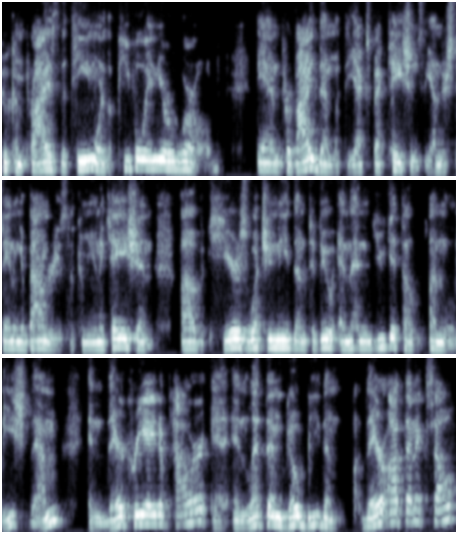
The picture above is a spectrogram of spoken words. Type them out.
who comprise the team or the people in your world and provide them with the expectations, the understanding of boundaries, the communication of here's what you need them to do. And then you get to unleash them and their creative power and, and let them go be them their authentic self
